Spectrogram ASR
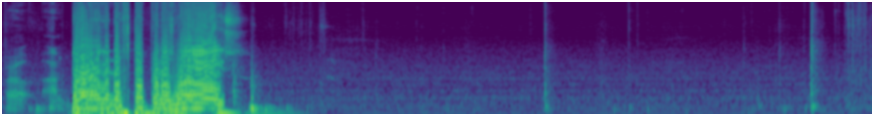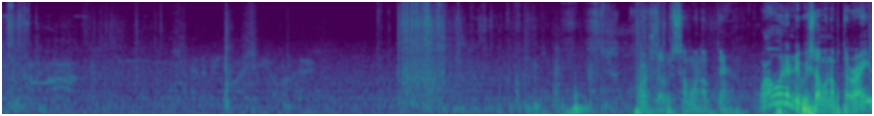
Bro, I'm dying in the stupidest ways. Of course, there'll be someone up there. Why wouldn't there be someone up there, right?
